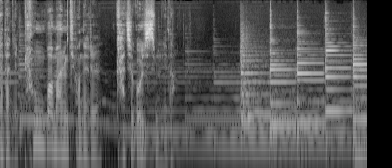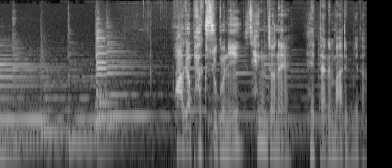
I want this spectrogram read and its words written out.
대단히 평범한 견해를 가지고 있습니다. 화가 박수근이 생전에 했다는 말입니다.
